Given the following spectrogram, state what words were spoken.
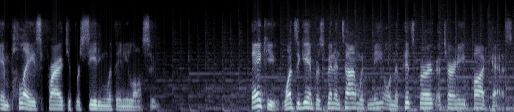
in place prior to proceeding with any lawsuit. Thank you once again for spending time with me on the Pittsburgh Attorney Podcast.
